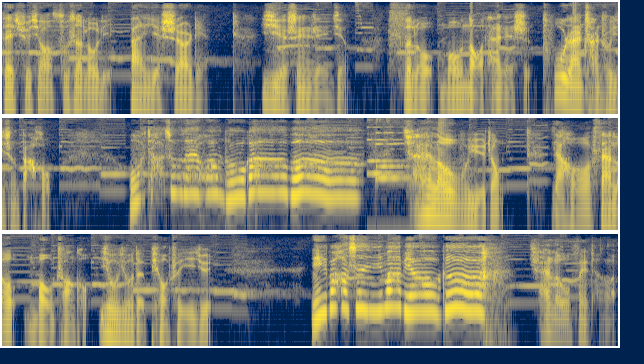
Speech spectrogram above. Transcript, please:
在学校宿舍楼里，半夜十二点，夜深人静，四楼某脑残人士突然传出一声大吼：“我家住在黄土高坡！”全楼无语中，然后三楼某窗口悠悠地飘出一句。你爸是你妈表哥，全楼沸腾了。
